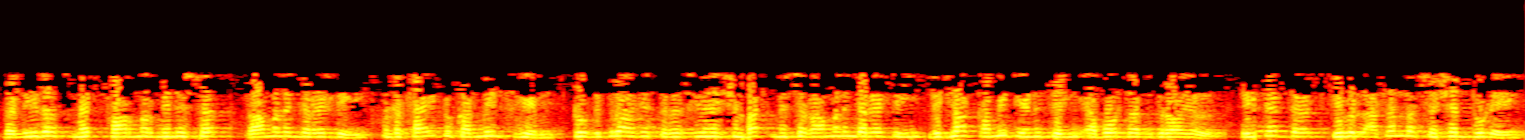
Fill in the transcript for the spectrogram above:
the leaders met former Minister Ramalinga Reddy and tried to convince him to withdraw his resignation, but Mr. Ramalinga Reddy did not commit anything about the withdrawal. He said that he will attend the session today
